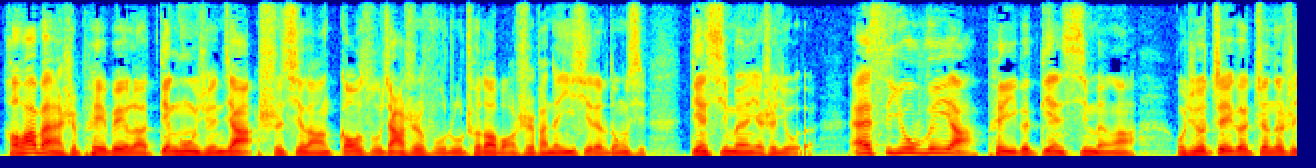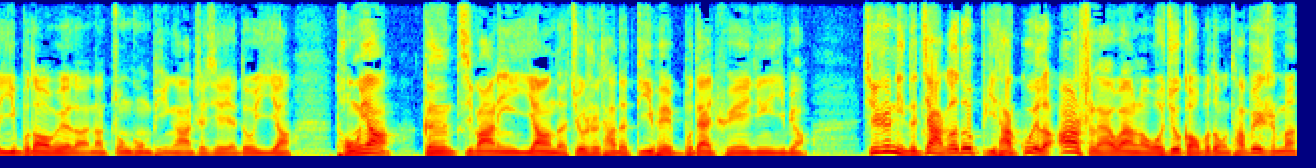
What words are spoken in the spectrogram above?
豪华版是配备了电控悬架、十七档、高速驾驶辅助、车道保持，反正一系列的东西，电吸门也是有的。SUV 啊，配一个电吸门啊，我觉得这个真的是一步到位了。那中控屏啊，这些也都一样。同样跟 G80 一样的，就是它的低配不带全液晶仪表。其实你的价格都比它贵了二十来万了，我就搞不懂它为什么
